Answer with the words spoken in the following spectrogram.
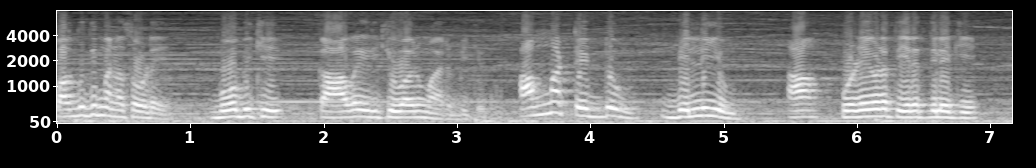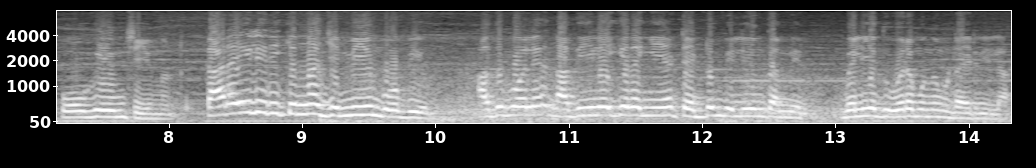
പകുതി മനസ്സോടെ ബോബിക്ക് കാവലിരിക്കുവാനും ആരംഭിക്കുന്നു. അമ്മ ടെഡും ബില്ലിയും ആ പുഴയുടെ തീരത്തിലേക്ക് പോവുകയും ചെയ്യുന്നുണ്ട്. കരയിലിരിക്കുന്ന ജിമ്മിയും ബോബിയും അതുപോലെ നദിയിലേക്ക് ഇറങ്ങിയ ടെഡും ബില്ലിയും തമ്മിൽ വലിയ ദൂരമൊന്നും ഉണ്ടായിരുന്നില്ല.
